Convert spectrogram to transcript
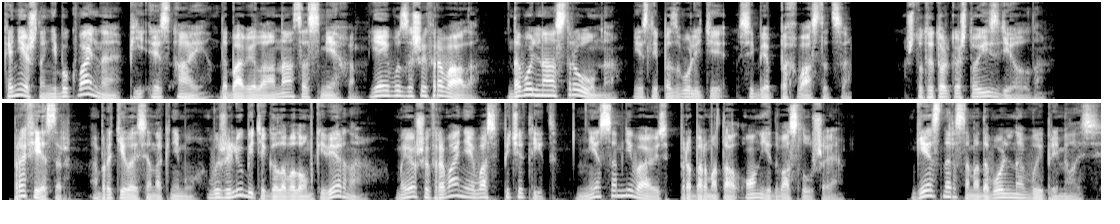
«Конечно, не буквально PSI», — добавила она со смехом. «Я его зашифровала. Довольно остроумно, если позволите себе похвастаться, что ты только что и сделала». «Профессор», — обратилась она к нему, — «вы же любите головоломки, верно? Мое шифрование вас впечатлит. Не сомневаюсь, пробормотал он, едва слушая. Геснер самодовольно выпрямилась.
